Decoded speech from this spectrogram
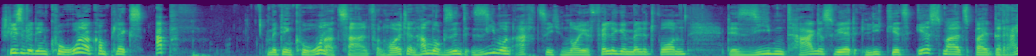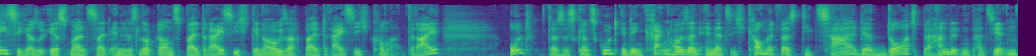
Schließen wir den Corona-Komplex ab mit den Corona-Zahlen von heute. In Hamburg sind 87 neue Fälle gemeldet worden. Der 7-Tageswert liegt jetzt erstmals bei 30, also erstmals seit Ende des Lockdowns bei 30, genauer gesagt bei 30,3. Und, das ist ganz gut, in den Krankenhäusern ändert sich kaum etwas. Die Zahl der dort behandelten Patienten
